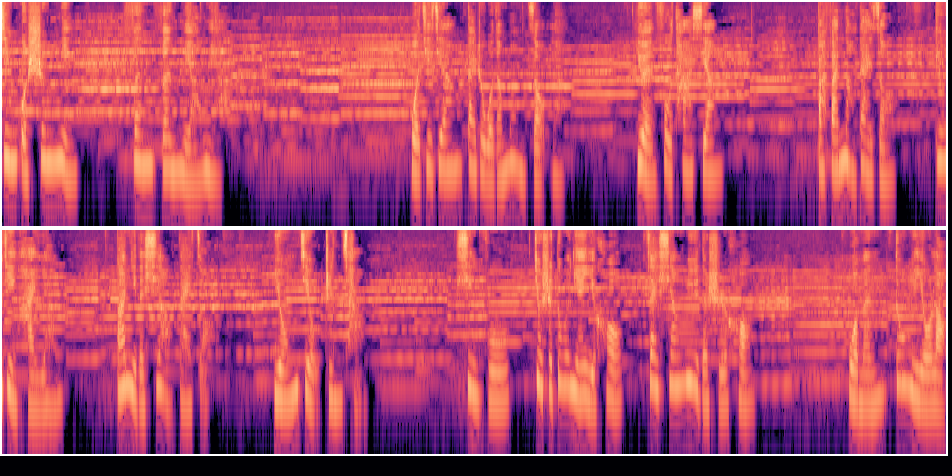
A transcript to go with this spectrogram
经过生命分分秒秒。我即将带着我的梦走了，远赴他乡，把烦恼带走，丢进海洋，把你的笑带走，永久珍藏。幸福就是多年以后再相遇的时候，我们都没有老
